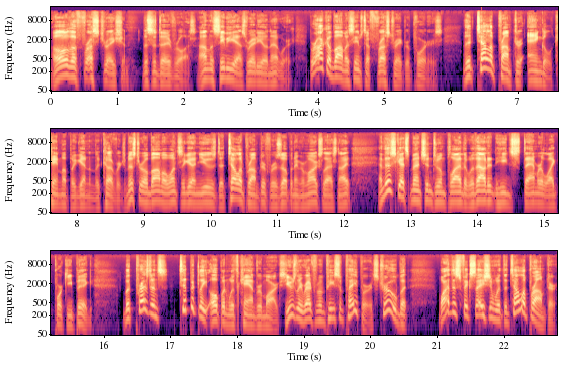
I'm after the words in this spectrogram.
Oh, the frustration. This is Dave Ross on the CBS radio network. Barack Obama seems to frustrate reporters. The teleprompter angle came up again in the coverage. Mr. Obama once again used a teleprompter for his opening remarks last night, and this gets mentioned to imply that without it, he'd stammer like Porky Pig. But presidents typically open with canned remarks, usually read from a piece of paper. It's true, but why this fixation with the teleprompter?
